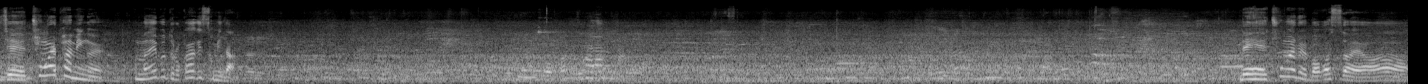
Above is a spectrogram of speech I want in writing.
이제 총알 파밍을 한번 해보도록 하겠습니다. 네, 총알을 먹었어요.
